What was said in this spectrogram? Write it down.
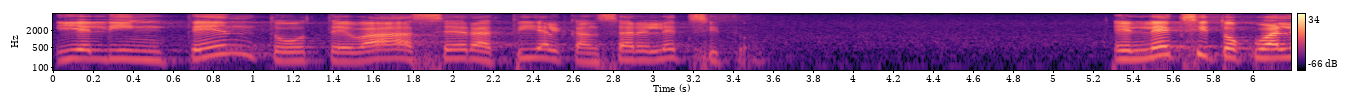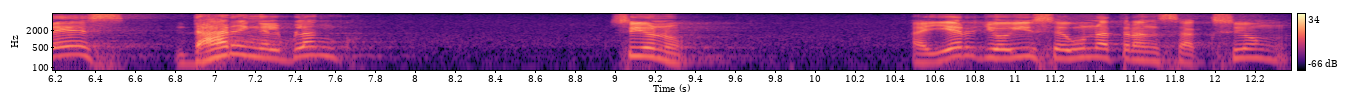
Y el intento te va a hacer a ti alcanzar el éxito. ¿El éxito cuál es? Dar en el blanco. ¿Sí o no? Ayer yo hice una transacción.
